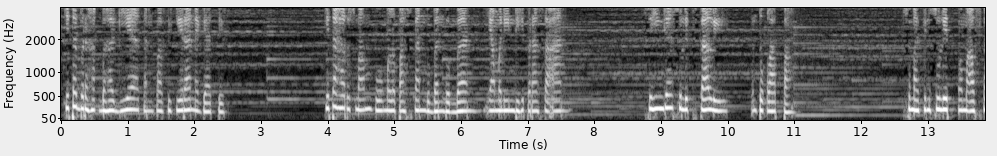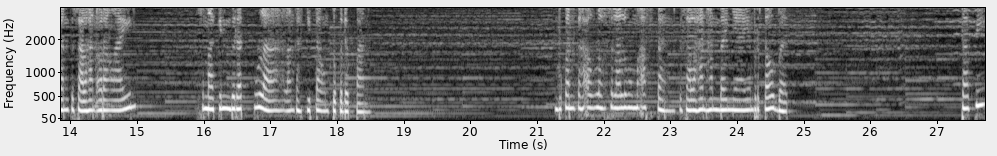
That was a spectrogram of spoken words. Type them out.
Kita berhak bahagia tanpa pikiran negatif. Kita harus mampu melepaskan beban-beban yang menindih perasaan sehingga sulit sekali untuk lapang. Semakin sulit memaafkan kesalahan orang lain, semakin berat pula langkah kita untuk ke depan. Bukankah Allah selalu memaafkan kesalahan hambanya yang bertaubat? Tapi,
